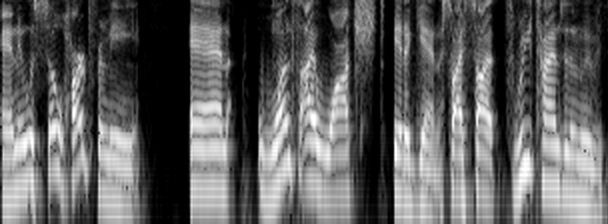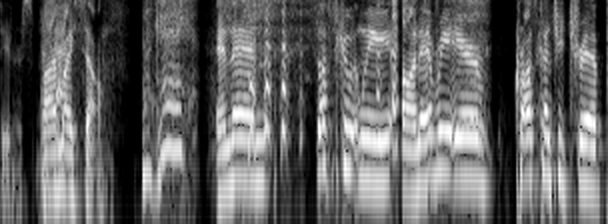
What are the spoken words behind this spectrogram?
And it was so hard for me. And once I watched it again, so I saw it three times in the movie theaters by Okay. myself. Okay. And then subsequently on every air cross country trip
